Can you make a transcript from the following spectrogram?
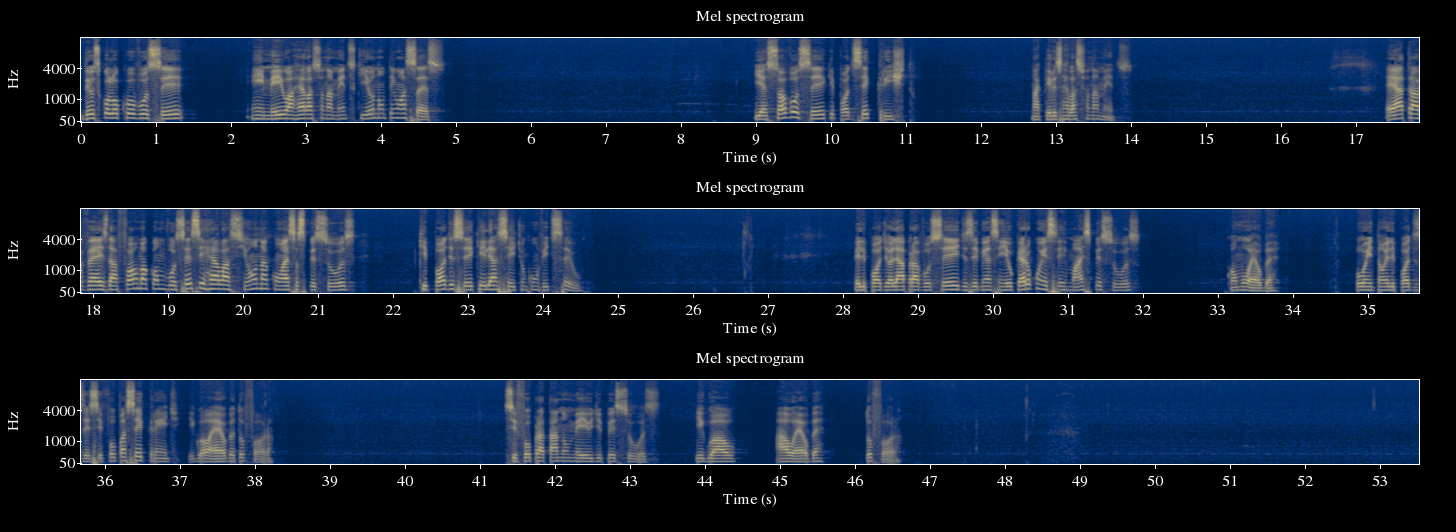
Deus colocou você em meio a relacionamentos que eu não tenho acesso. E é só você que pode ser Cristo naqueles relacionamentos. É através da forma como você se relaciona com essas pessoas que pode ser que ele aceite um convite seu. Ele pode olhar para você e dizer bem assim: Eu quero conhecer mais pessoas como Elber. Ou então ele pode dizer: Se for para ser crente, igual a Elber, eu estou fora. Se for para estar tá no meio de pessoas igual ao Elber, tô fora.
